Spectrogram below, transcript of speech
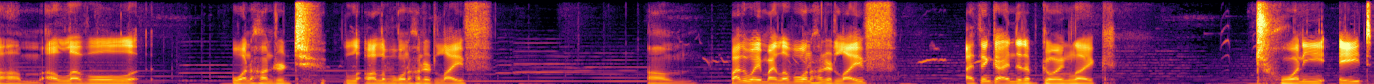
Um, a level 100 a level 100 life. Um, by the way, my level 100 life, I think I ended up going like 28,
